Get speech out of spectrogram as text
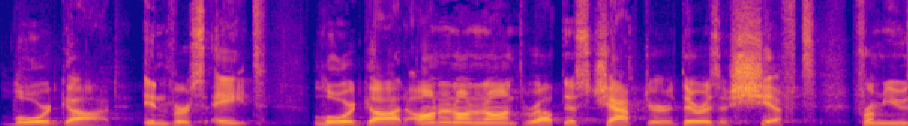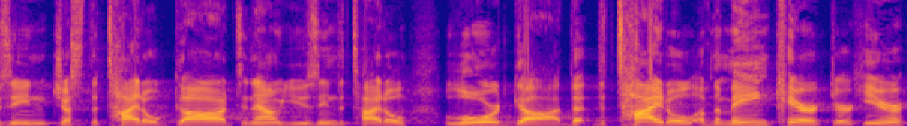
Lord God. In verse 8, Lord God. On and on and on throughout this chapter, there is a shift from using just the title God to now using the title Lord God. The, the title of the main character here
